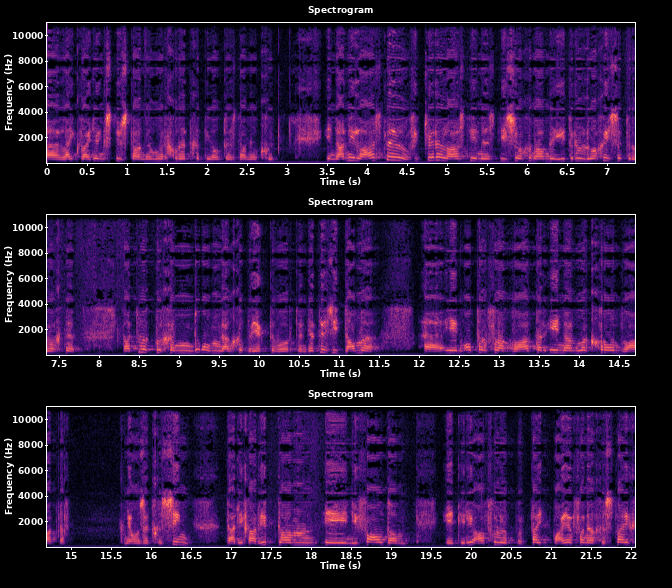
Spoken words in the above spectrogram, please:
uh lyk weidingstoestande oor groot gedeeltes dan ook goed. En dan die laaste of die tweede laaste een is die sogenaamde hidrologiese droogte wat ook begin om nou gebreek te word en dit is die damme uh en oppervlakwater en dan ook grondwater. Nou ons het gesien dat die Gariepdam en die Vaaldam het hierdie afgelope tyd baie vinnig gestyg.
